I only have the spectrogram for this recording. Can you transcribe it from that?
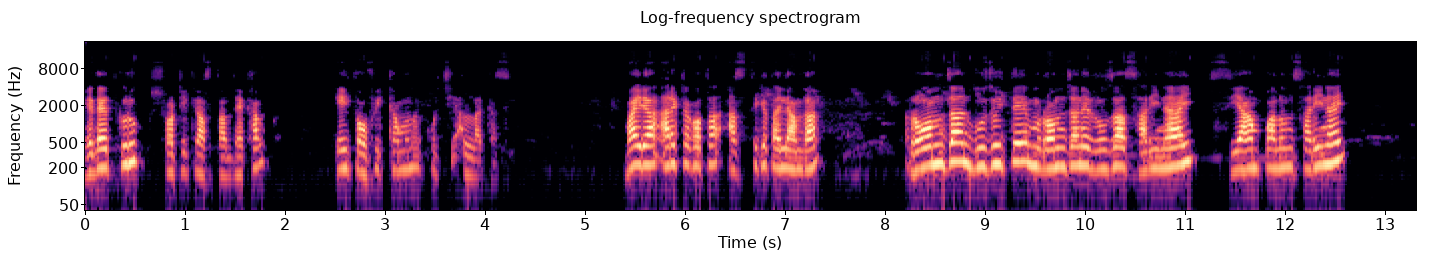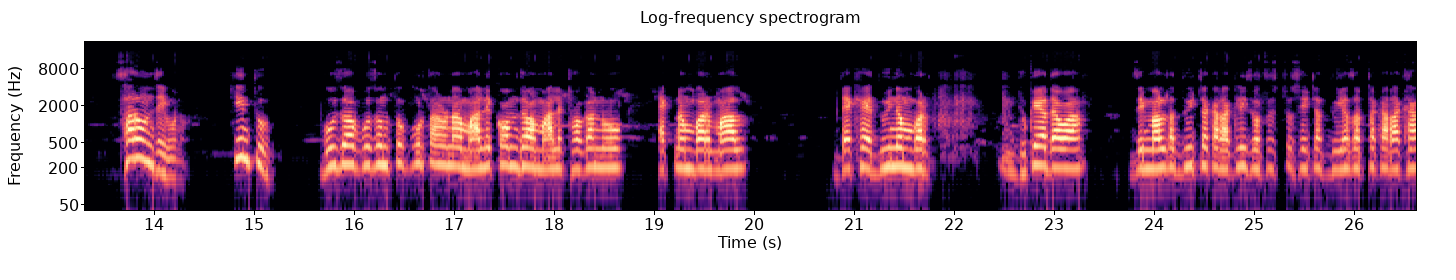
হেদায়েত করুক, সঠিক রাস্তা দেখাক। এই তৌফিক কামনা করছি আল্লাহর কাছে। ভাইরা, আরেকটা কথা, আজ থেকে তাইলে আমরা রমজান বুঝইতে রমজানের রোজা সারি নাই, সিয়াম পালন সারি নাই, সারণ যাইব না। কিন্তু বুঝা পর্যন্ত প্রতারণা, মালে কম দেওয়া, মালে ঠগানো, এক নম্বর মাল দেখে দুই নম্বর ঢুকিয়ে দেওয়া, যে মালটা দুই টাকা রাখলেই যথেষ্ট সেটা দুই হাজার টাকা রাখা,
